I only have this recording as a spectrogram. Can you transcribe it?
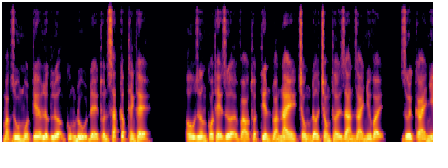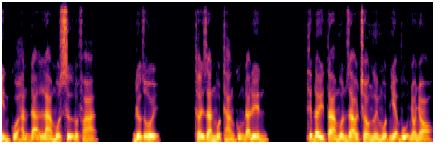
Mặc dù một tia lực lượng cũng đủ để thuấn sát cấp thánh thể. Âu Dương có thể dựa vào thuật tiên đoán này chống đỡ trong thời gian dài như vậy, dưới cái nhìn của hắn đã là một sự đột phá. Được rồi. Thời gian một tháng cũng đã đến. Tiếp đây ta muốn giao cho ngươi một nhiệm vụ nho nhỏ.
